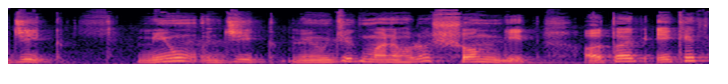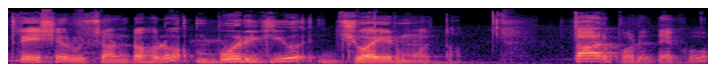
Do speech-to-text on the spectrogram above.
জিক। মিউজিক মিউজিক মানে হলো সংগীত। অতএব এক্ষেত্রে এসের উচ্চারণটা হলো বর্গীয় জয়ের মতো। তারপরে দেখো,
